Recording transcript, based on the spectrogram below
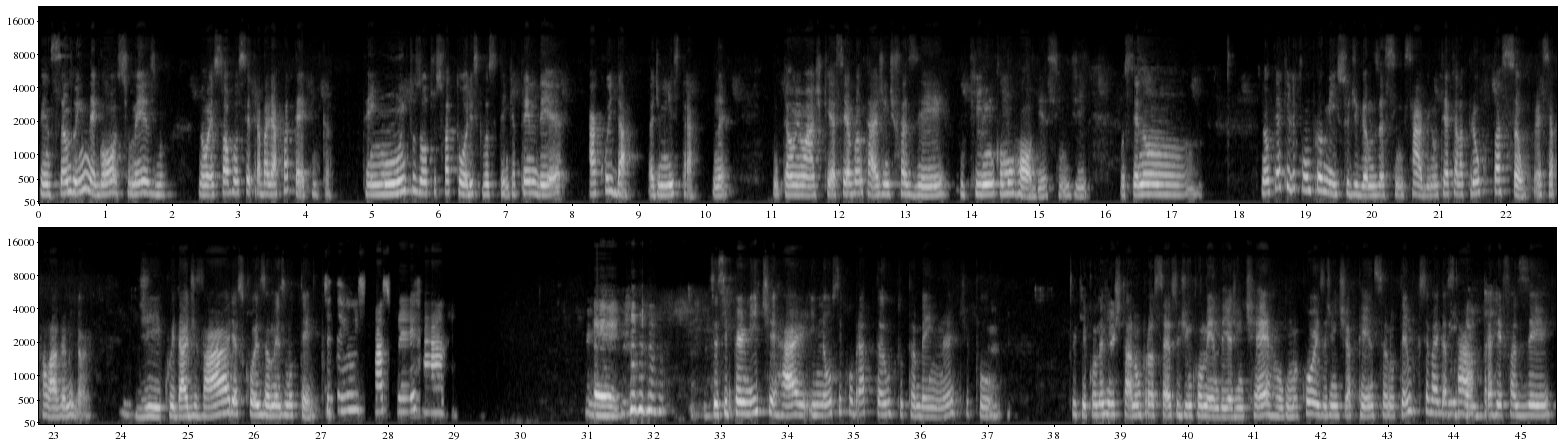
pensando em negócio mesmo, não é só você trabalhar com a técnica. Tem muitos outros fatores que você tem que aprender a cuidar, administrar, né? Então eu acho que essa é a vantagem de fazer o killing como hobby, assim, de você não não ter aquele compromisso, digamos assim, sabe? Não ter aquela preocupação, essa é a palavra melhor, de cuidar de várias coisas ao mesmo tempo. Você tem um espaço para errar. Né? É. Você se permite errar e não se cobrar tanto também, né? Tipo, porque quando a gente está num processo de encomenda e a gente erra alguma coisa, a gente já pensa no tempo que você vai gastar para refazer,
